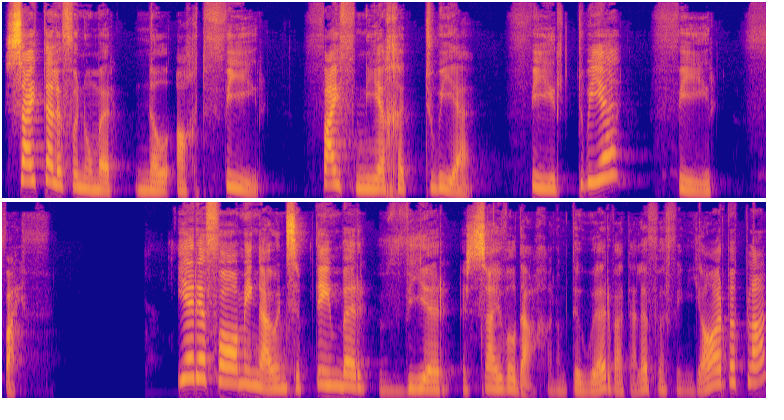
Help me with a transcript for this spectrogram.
Sy telefoonnommer 084 592 4245. Ede Farming hou in September weer 'n suiweldag en om te hoor wat hulle vir vanjaar beplan,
